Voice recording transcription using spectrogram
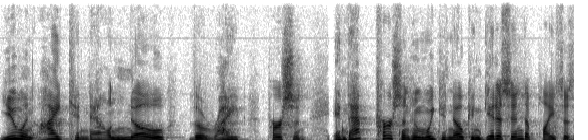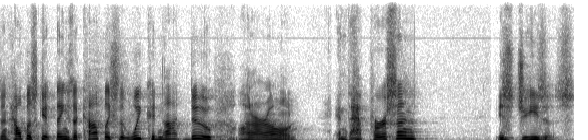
you and I can now know the right person. And that person whom we can know can get us into places and help us get things accomplished that we could not do on our own. And that person is Jesus.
